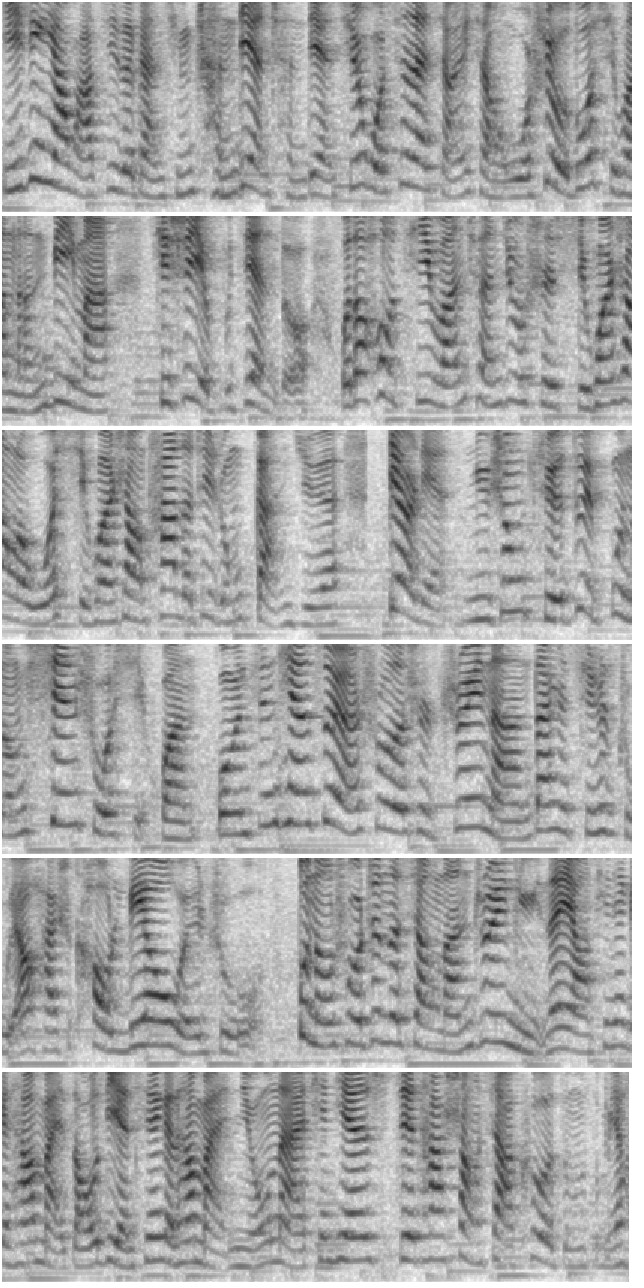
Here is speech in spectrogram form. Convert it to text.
一定要把自己的感情沉淀沉淀。其实我现在想一想，我是有多喜欢男 B 吗？其实也不见得。我。到后期完全就是喜欢上了我喜欢上他的这种感觉。第二点，女生绝对不能先说喜欢。我们今天虽然说的是追男，但是其实主要还是靠撩为主，不能说真的像男追女那样，天天给他买早点，天天给他买牛奶，天天接他上下课，怎么怎么样，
